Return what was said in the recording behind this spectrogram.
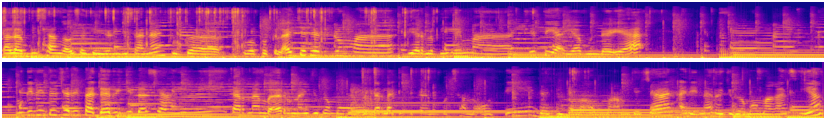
Kalau bisa nggak usah jajan di sana juga bawa bekal aja dari rumah biar lebih hemat. Gitu ya ya bunda ya. Mungkin itu cerita dari kita siang ini. Karena Mbak Aruna juga mau bentar lagi kita jemput sama Uti dan juga mau Mam Jajan. Adik Naru juga mau makan siang.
